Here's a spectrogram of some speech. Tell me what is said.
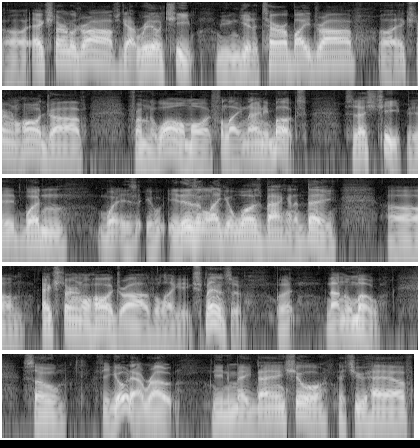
uh, external drives got real cheap. You can get a terabyte drive, uh, external hard drive from the Walmart for like 90 bucks. So that's cheap. It wasn't, what is, it, it isn't like it was back in the day. Um, external hard drives were like expensive, but not no more. So if you go that route, you need to make dang sure that you have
